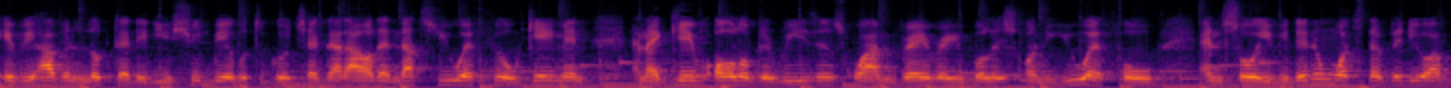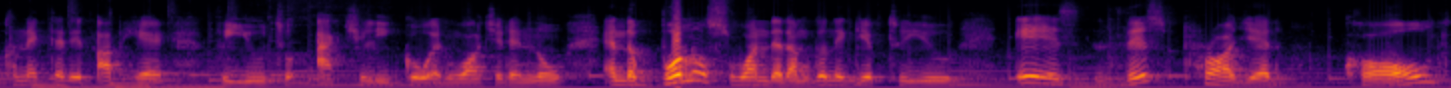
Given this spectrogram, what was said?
If you haven't looked at it you should be able to go check that out. And that's ufo gaming. And i gave all of the reasons why i'm very very bullish on ufo and so if you didn't watch the video i've connected it up here for you to actually go and watch it and know. And the bonus one that i'm going to give to you is this project called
